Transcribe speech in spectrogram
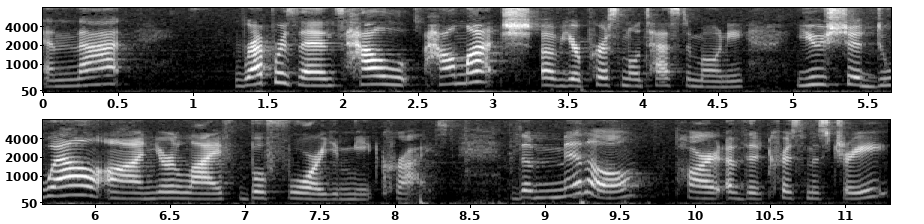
And that represents how, how much of your personal testimony you should dwell on your life before you meet Christ. The middle part of the Christmas tree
